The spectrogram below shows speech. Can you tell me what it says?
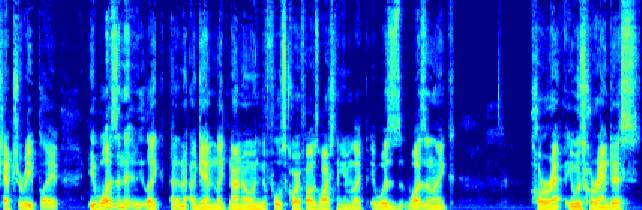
catch a replay. It wasn't like again like not knowing the full score. If I was watching him, like it was wasn't like horrend- it was horrendous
